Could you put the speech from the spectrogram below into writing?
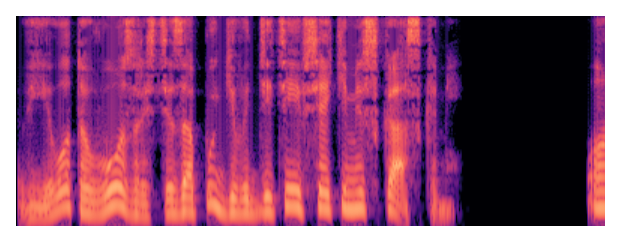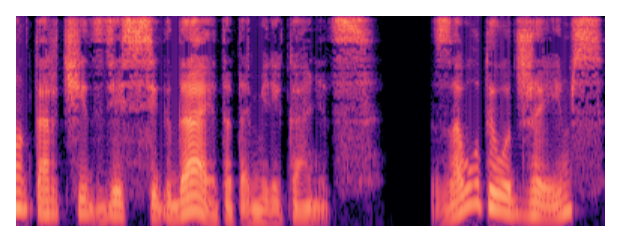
В его-то возрасте запугивать детей всякими сказками. Он торчит здесь всегда, этот американец. Зовут его Джеймс,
